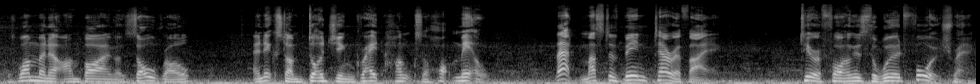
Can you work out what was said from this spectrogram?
Because one minute I'm buying a Zol roll, and next I'm dodging great hunks of hot metal. That must have been terrifying. Terrifying is the word for it, Trank.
